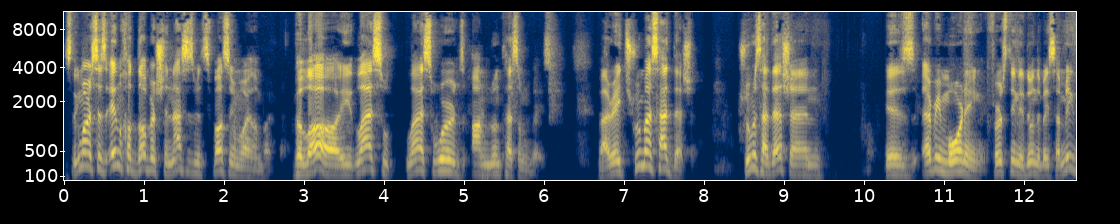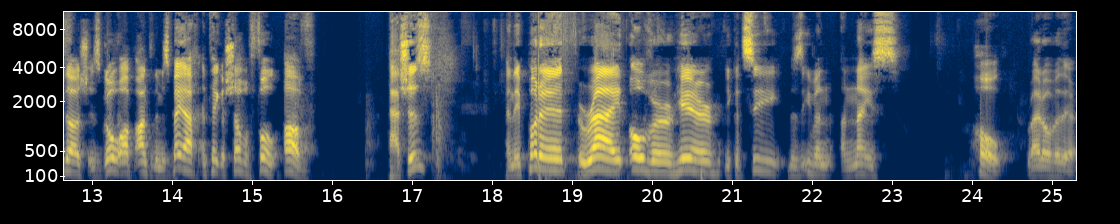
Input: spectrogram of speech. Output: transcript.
So the Gemara says, "En chodover shenasis mitzvasim v'aylam bay." The law, last last words on Nun Tesam base. V'arei trumas hadeshen. Trumas Hadeshen is every morning, first thing they do in the Beis Hamikdash is go up onto the Mizbeach and take a shovel full of ashes, and they put it right over here. You could see there's even a nice hole right over there.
